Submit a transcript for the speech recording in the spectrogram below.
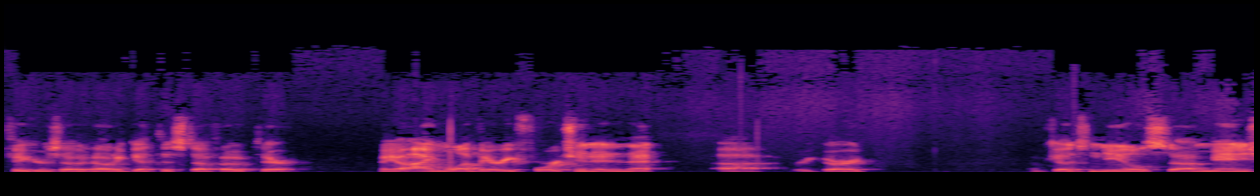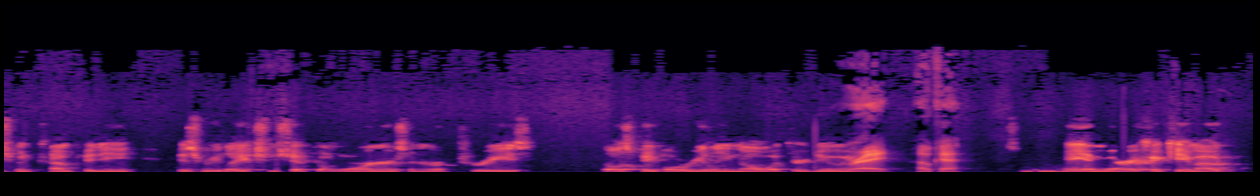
figures out how to get this stuff out there. I mean, I'm very fortunate in that uh, regard because Neil's uh, management company, his relationship to Warner's and Reprise, those people really know what they're doing. Right. Okay. So when Hey America came out,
